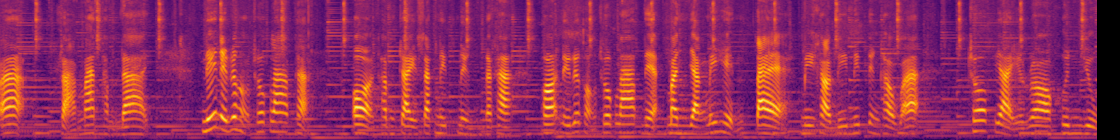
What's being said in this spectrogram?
ว่าสามารถทำได้ นี่ในเรื่องของโชคลาภค่ะอ้อทำใจสักนิดหนึ่งนะคะ เพราะในเรื่องของโชคลาภเนี่ยมันยังไม่เห็นแต่มีข่าวดีนิดนึงค่ะว่าโชคใหญ่รอคุณอยู่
